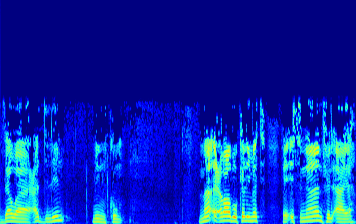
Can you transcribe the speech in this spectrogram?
ذوى عدل منكم. ما إعراب كلمة اثنان في الآية؟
